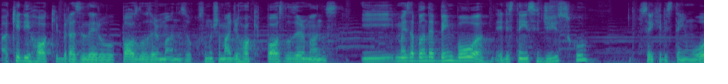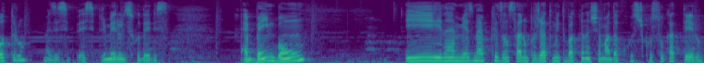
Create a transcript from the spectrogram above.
aquele rock brasileiro pós Los Hermanos. Eu costumo chamar de rock pós Los Hermanos. E, mas a banda é bem boa. Eles têm esse disco. Sei que eles têm um outro, mas esse, esse primeiro disco deles é bem bom. E na mesma época eles lançaram um projeto muito bacana chamado Acústico Sucateiro,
